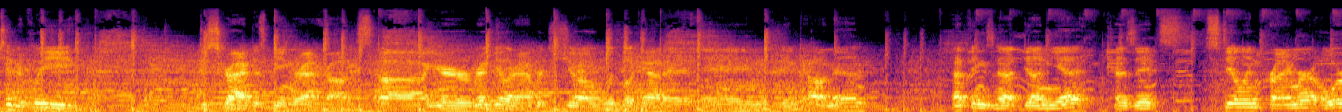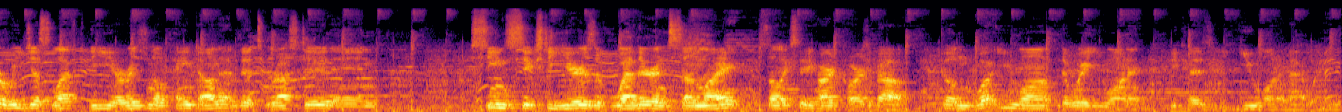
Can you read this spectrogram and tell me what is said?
typically described as being rat rods. Uh, your regular average Joe would look at it and think, oh man, that thing's not done yet because it's still in primer or we just left the original paint on it that's rusted and seen 60 years of weather and sunlight. Salt Lake City Hardcore is about building what you want the way you want it because you want it that way.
